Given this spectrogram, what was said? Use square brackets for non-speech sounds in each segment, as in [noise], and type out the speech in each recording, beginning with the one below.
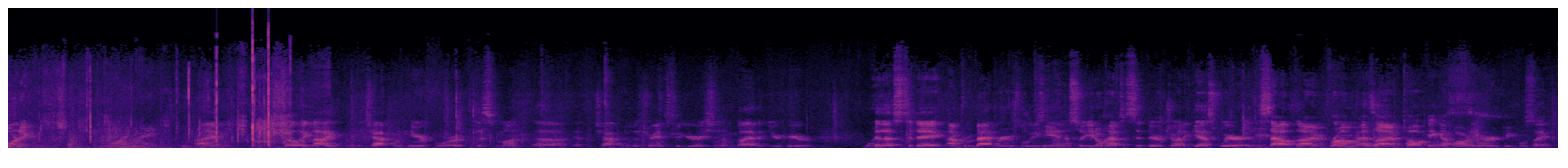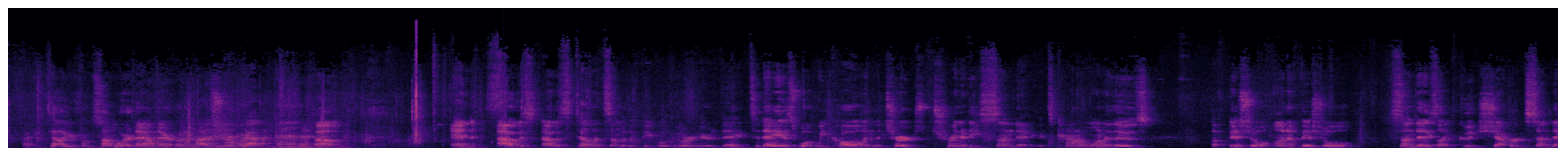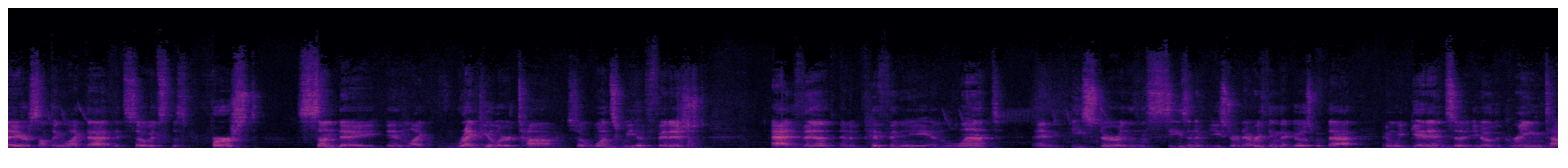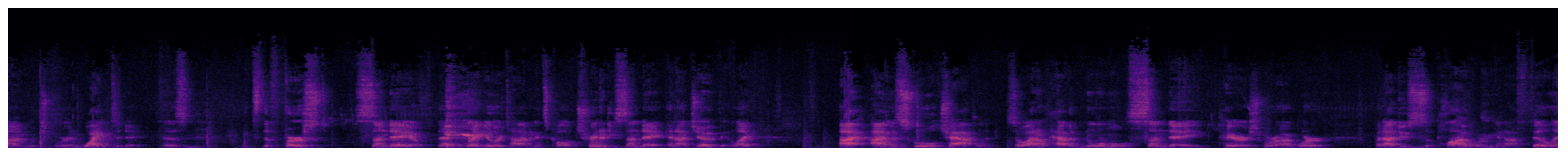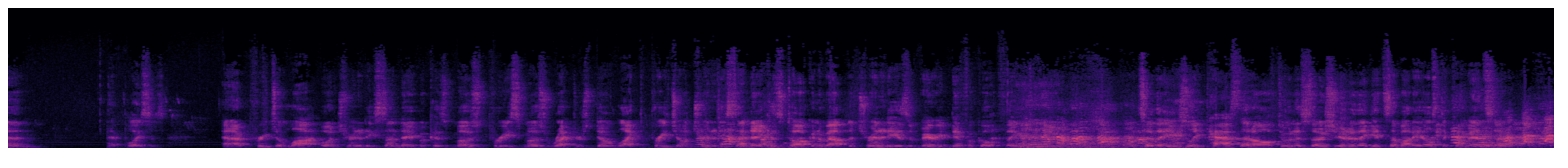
morning. Morning. I am Skully Knight. I'm the chaplain here for this month uh, at the Chapel of the Transfiguration. I'm glad that you're here with us today. I'm from Baton Rouge, Louisiana, so you don't have to sit there and try to guess where in the South I'm from as I'm talking. I've already heard people say, I can tell you're from somewhere down there, but I'm not sure where. [laughs] Um, and I was I was telling some of the people who are here today. Today is what we call in the church Trinity Sunday. It's kind of one of those official, unofficial Sundays like Good Shepherd Sunday or something like that. It's so it's the first Sunday in like regular time. So once we have finished Advent and Epiphany and Lent and Easter and then the season of Easter and everything that goes with that, and we get into you know the green time, which we're in white today because mm-hmm. it's the first Sunday of that regular time, and it's called Trinity Sunday. And I joke that like I, I'm a school chaplain, so I don't have a normal Sunday parish where I work, but I do supply work and I fill in at places. And I preach a lot on Trinity Sunday because most priests, most rectors don't like to preach on Trinity [laughs] Sunday because talking about the Trinity is a very difficult thing to do. And so they usually pass that off to an associate or they get somebody else to come in. So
